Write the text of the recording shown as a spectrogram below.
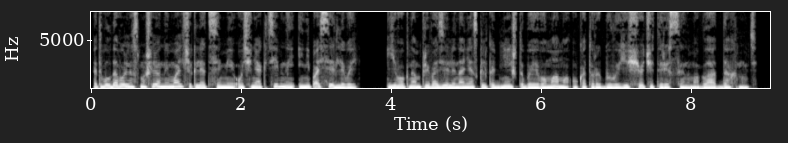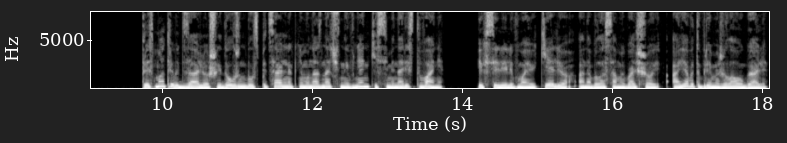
Это был довольно смышленый мальчик лет семи, очень активный и непоседливый. Его к нам привозили на несколько дней, чтобы его мама, у которой было еще четыре сына, могла отдохнуть. Присматривать за Алёшей должен был специально к нему назначенный в няньке семинарист Ваня. Их селили в мою келью, она была самой большой, а я в это время жила у Гали.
